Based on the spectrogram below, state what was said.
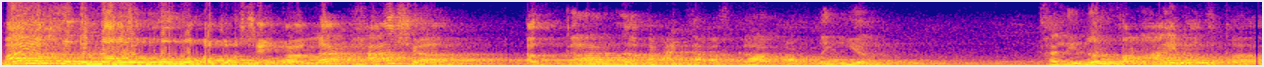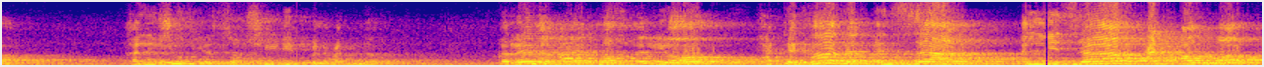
ما يقصد أنه هو بطرس الشيطان. لا حاشا. أفكارنا بعدها أفكار أرضية. خلي نرفع هاي الأفكار خلي نشوف يسوع يريد من عندنا. قرينا هاي النص اليوم حتى هذا الإنسان اللي زاغ عن الله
